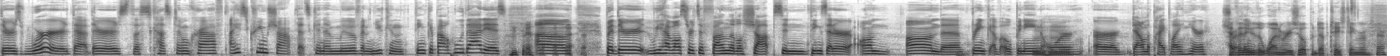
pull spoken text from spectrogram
There's word that there's this custom craft ice cream shop that's going to move, and you can think about who that is. um, but there, we have all sorts of fun little shops and things that are on on the brink of opening mm-hmm. or or down the pipeline here Have any of the wineries opened up tasting rooms there?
